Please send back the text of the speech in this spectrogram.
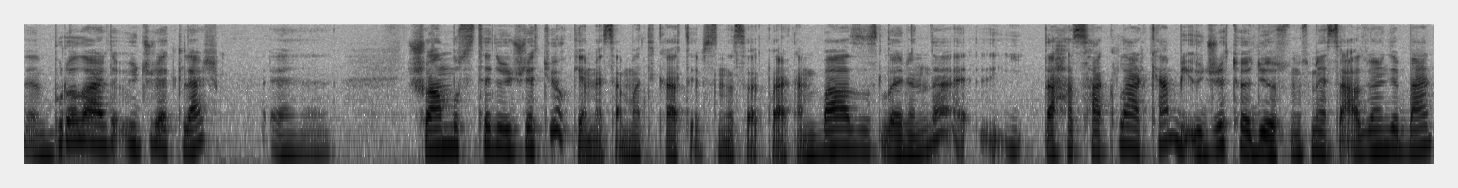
Buralarda ücretler Şu an bu sitede ücret yok ya mesela matik altyapısında saklarken bazılarında e, daha saklarken bir ücret ödüyorsunuz. Mesela az önce ben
